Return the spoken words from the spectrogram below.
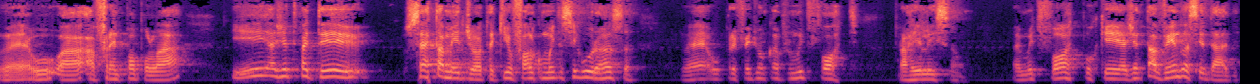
né, o, a, a Frente Popular. E a gente vai ter, certamente, Jota, aqui eu falo com muita segurança, né, o prefeito João Campos muito forte para a reeleição. É muito forte porque a gente está vendo a cidade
